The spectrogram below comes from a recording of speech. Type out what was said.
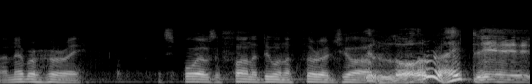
I never hurry. It spoils the fun of doing a thorough job. Well, all right. Uh,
